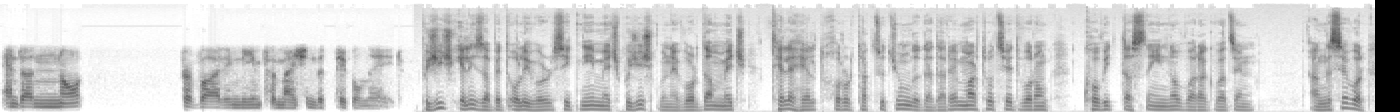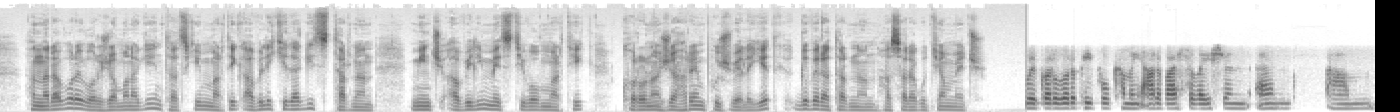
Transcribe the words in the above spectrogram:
and are not providing the information that people need. Բժիշկ Էլիզաբետ Օլիվեր Սիդնեի մեջ բժիշկն է, որ դա մեջ telehealth խորհրդակցություն կգադարե մարդոց հետ, որոնք COVID-19-ով վարակված են։ Անգսե որ հնարավոր է որ ժամանակի ընթացքում մարդիկ ավելի քիդագից դառնան, ինչ ավելի մեծ թիվով մարդիկ կորոնաժահրեն փուժվել է, իդ գվերաթարնան հասարակության մեջ։ We've got a lot of people coming out of isolation and um,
